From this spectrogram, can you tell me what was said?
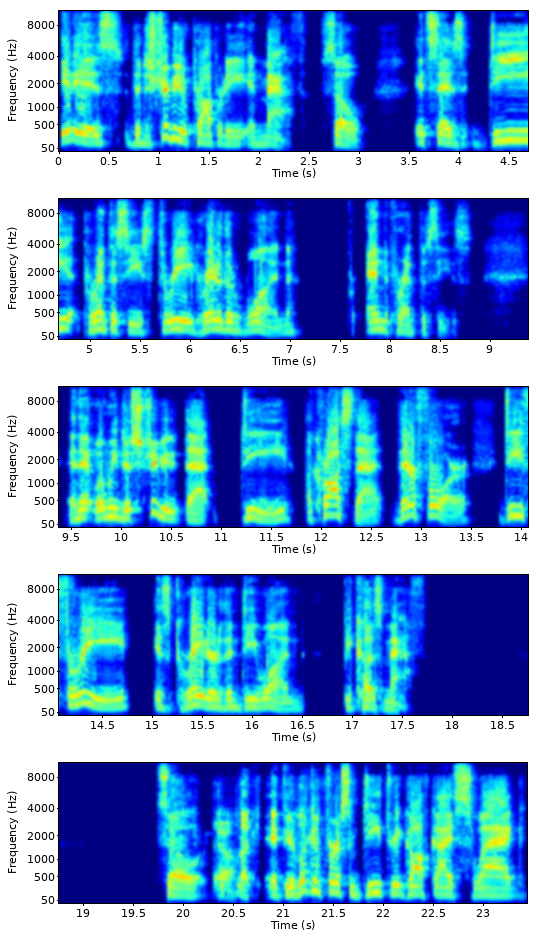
it is the distributive property in math. So it says D parentheses three greater than one end parentheses. And that when we distribute that D across that, therefore D3 is greater than D1 because math. So yeah. look, if you're looking for some D3 golf guys swag,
